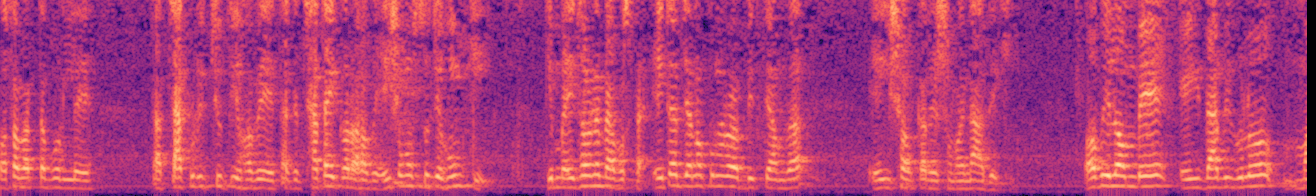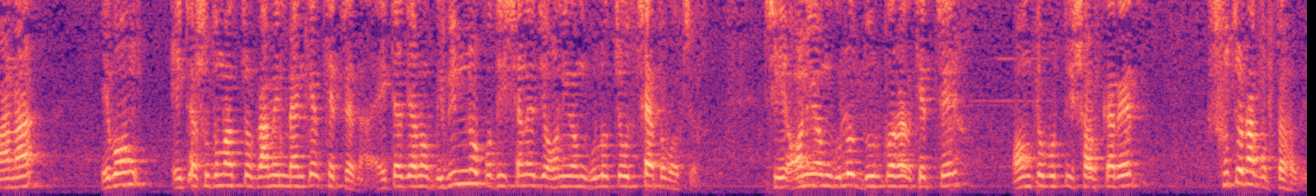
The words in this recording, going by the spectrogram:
কথাবার্তা বললে তার চাকুরিচ্যুতি হবে, তাকে ছাঁটাই করা হবে, এই সমস্ত যে হুমকি কিংবা এই ধরনের ব্যবস্থা এটার যেন পুনরাবৃত্তি আমরা এই সরকারের সময় না দেখি। অবিলম্বে এই দাবিগুলো মানা এবং এটা শুধুমাত্র গ্রামীণ ব্যাংকের ক্ষেত্রে না, এটা যেন বিভিন্ন প্রতিষ্ঠানে যে অনিয়মগুলো চলছে এত বছর, সেই অনিয়মগুলো দূর করার ক্ষেত্রে অন্তর্বর্তী সরকারের সূচনা করতে হবে।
